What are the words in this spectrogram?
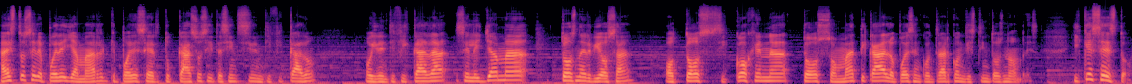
A esto se le puede llamar, que puede ser tu caso si te sientes identificado o identificada, se le llama tos nerviosa o tos psicógena, tos somática, lo puedes encontrar con distintos nombres. ¿Y qué es esto?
